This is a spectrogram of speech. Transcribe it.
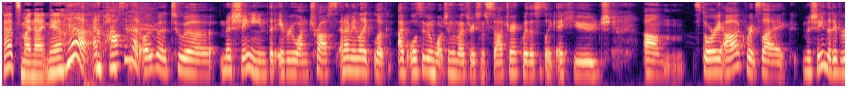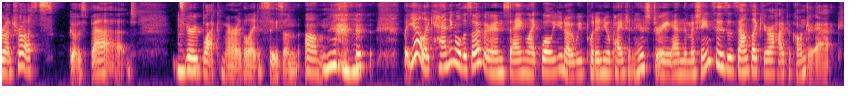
that's my nightmare. yeah, and passing that over to a machine that everyone trusts. And I mean, like, look, I've also been watching the most recent Star Trek where this is like a huge um story arc where it's like machine that everyone trusts goes bad. It's very Black Mirror, the latest season. Um, but yeah, like handing all this over and saying like, well, you know, we put in your patient history, and the machine says it sounds like you're a hypochondriac.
